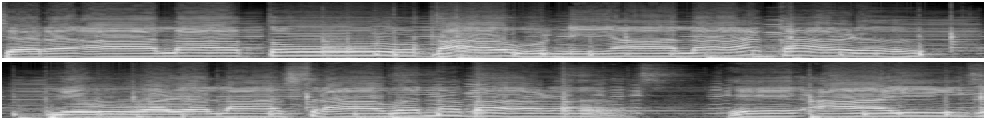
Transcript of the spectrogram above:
शर आला तो धावून आला काळ विवळला श्रावण बाळ. हे आई ग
